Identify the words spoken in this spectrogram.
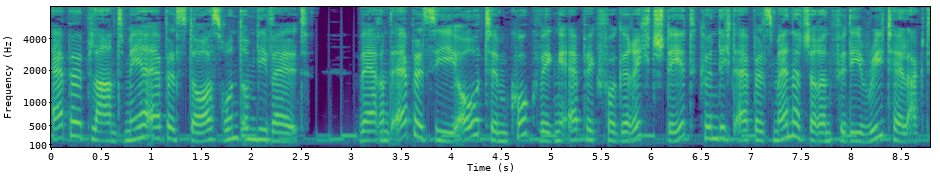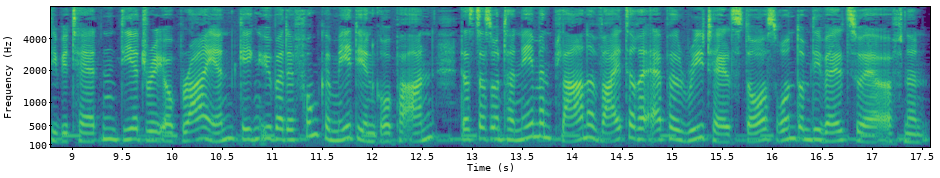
Apple plant mehr Apple Stores rund um die Welt. Während Apple-CEO Tim Cook wegen Epic vor Gericht steht, kündigt Apples Managerin für die Retail-Aktivitäten Deirdre O'Brien gegenüber der Funke Mediengruppe an, dass das Unternehmen plane, weitere Apple Retail Stores rund um die Welt zu eröffnen.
